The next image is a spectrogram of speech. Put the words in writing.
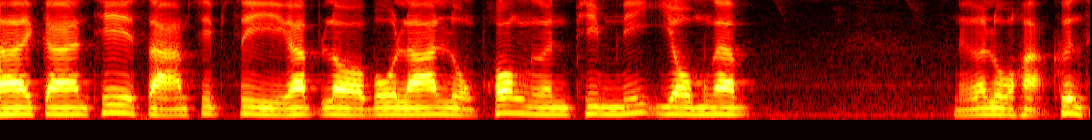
รายการที่ 34 ครับ หล่อโบราณหลวงพ่อเงินพิมพ์นิยมครับ เนื้อโลหะขึ้นส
